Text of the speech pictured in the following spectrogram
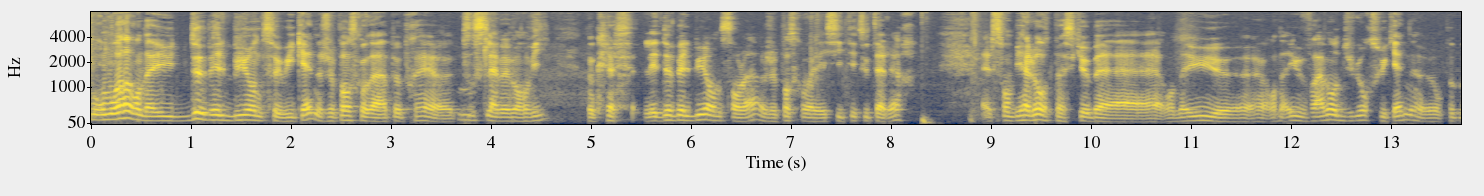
pour moi, on a eu deux belles burnes ce week-end. Je pense qu'on a à peu près euh, tous la même envie. Donc, les deux belles burnes sont là. Je pense qu'on va les citer tout à l'heure. Elles sont bien lourdes parce que ben, on a eu, euh, on a eu vraiment du lourd ce week-end. Euh, On peut,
